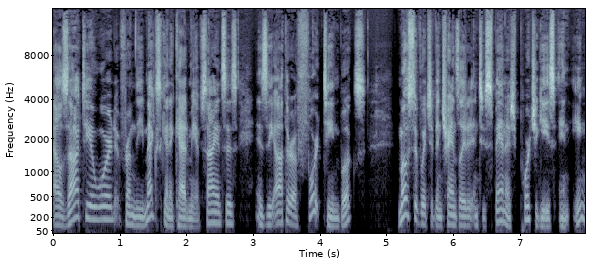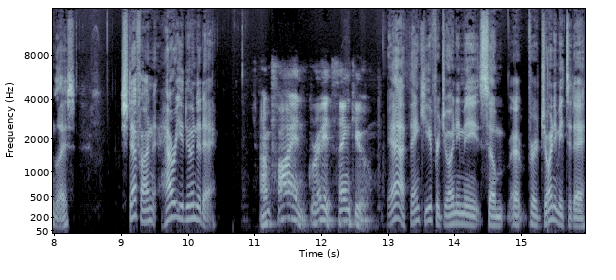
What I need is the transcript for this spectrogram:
Alzate Award from the Mexican Academy of Sciences, is the author of 14 books, most of which have been translated into Spanish, Portuguese, and English. Stefan, how are you doing today? I'm fine, great, thank you. Yeah, thank you for joining me. So uh, for joining me today,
